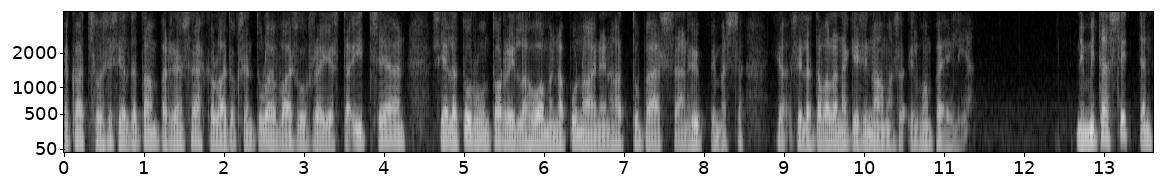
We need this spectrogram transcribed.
ja katsoisi sieltä Tampereen sähkölaitoksen tulevaisuusreiästä itseään siellä Turun torilla huomenna punainen hattu päässään hyppimässä ja sillä tavalla näkisi naamansa ilman peiliä. Niin mitä sitten,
